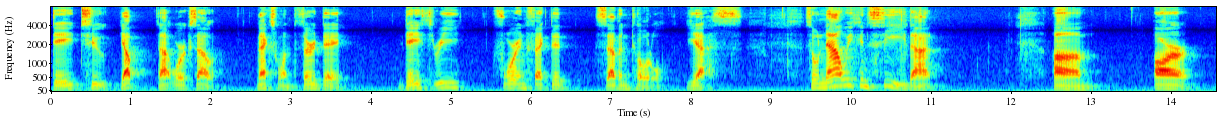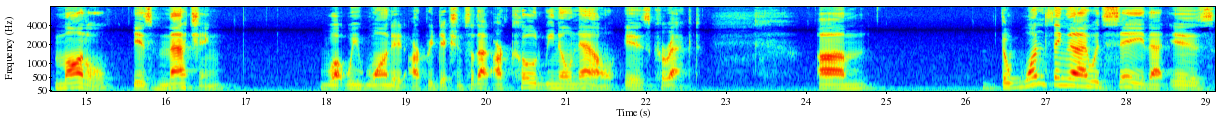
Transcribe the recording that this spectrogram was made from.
day two. Yep, that works out. Next one, third day. Day three, four infected, seven total. Yes. So now we can see that um, our model is matching what we wanted, our prediction, so that our code we know now is correct. Um, the one thing that I would say that is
